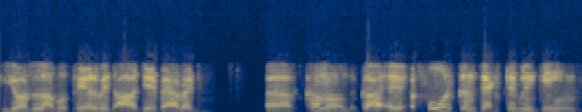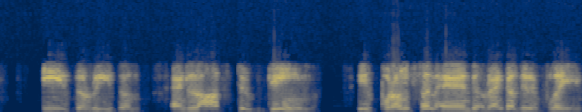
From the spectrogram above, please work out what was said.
your love affair with RJ Barrett. Uh, come on, guy. Uh, four consecutively games, is the reason. And last game, if Brunson and Randle didn't play,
